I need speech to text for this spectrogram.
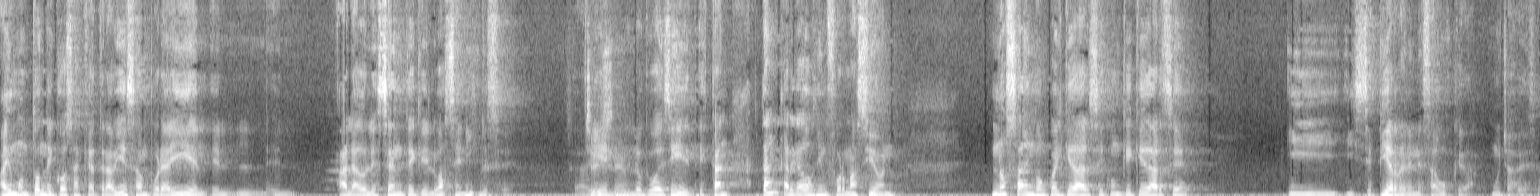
hay un montón de cosas que atraviesan por ahí el- el- el- al adolescente que lo hacen irse. O sea, Sí, y es lo que vos decís, están tan cargados de información, no saben con cuál quedarse, con qué quedarse, y, y se pierden en esa búsqueda muchas veces.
